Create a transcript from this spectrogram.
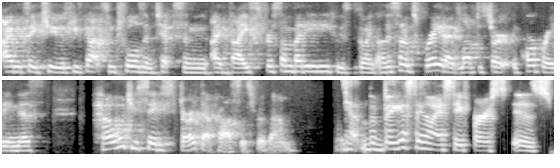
I would say too, if you've got some tools and tips and advice for somebody who's going, oh, this sounds great, I'd love to start incorporating this. How would you say to start that process for them? Yeah, the biggest thing that I say first is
